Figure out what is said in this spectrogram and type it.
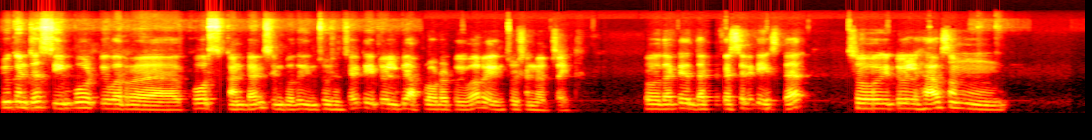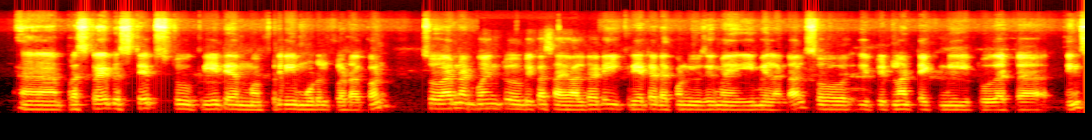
you can just import your uh, course contents into the institution site. It will be uploaded to your institution website. So that is that facility is there. So it will have some uh, prescribed steps to create a free moodle cloud account so I'm not going to because I already created account using my email and all. So it did not take me to that uh, things.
